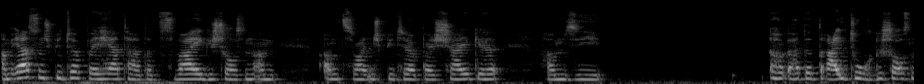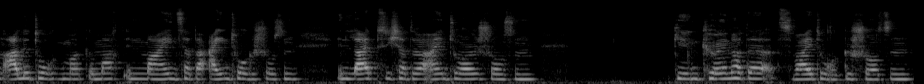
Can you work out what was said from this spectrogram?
Am ersten Spieltag bei Hertha hat er zwei geschossen. Am, am zweiten Spieltag bei Schalke haben sie hat er drei Tore geschossen, alle Tore gemacht. In Mainz hat er ein Tor geschossen. In Leipzig hat er ein Tor geschossen. Gegen Köln hat er zwei Tore geschossen.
